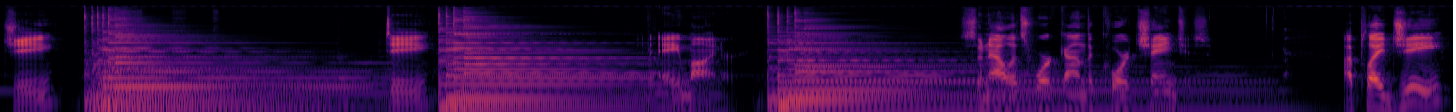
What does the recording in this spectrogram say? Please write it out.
G, D, A minor. So now let's work on the chord changes. I play G.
